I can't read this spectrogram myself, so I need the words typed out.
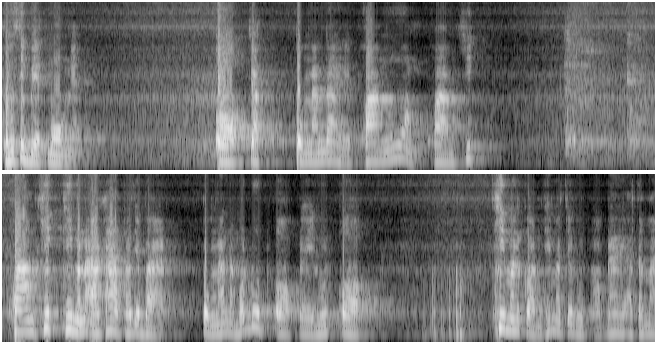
ถึงสิบเอ็ดโมงเนี่ย ออกจากตรงนั้นได้เลย ความง่วงความคิด ความคิดที่มันอาฆาตพยาบาท ตรงนั้นอะมันรุดออกเลยรุดออก ที่มันก่อนที่มันจะหลุดออกได้อาตมา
